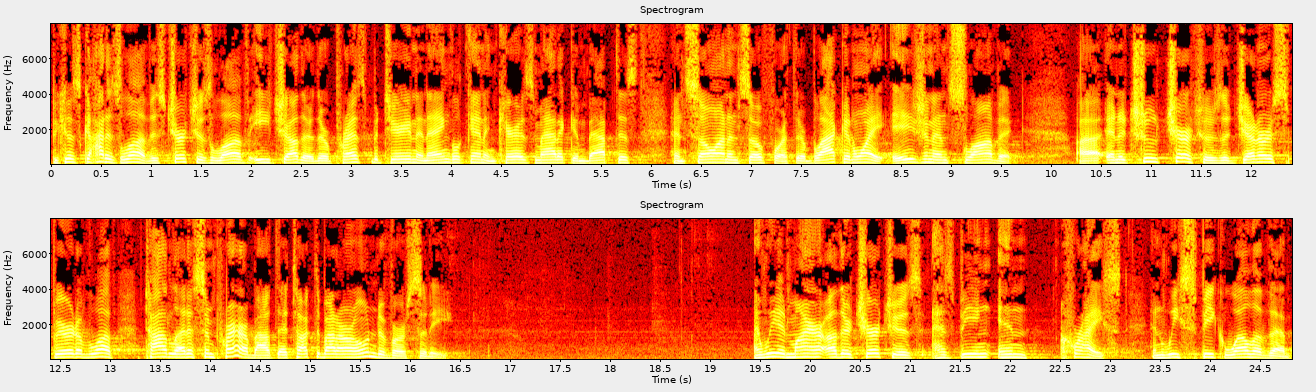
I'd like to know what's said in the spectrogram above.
Because God is love. His churches love each other. They're Presbyterian and Anglican and Charismatic and Baptist and so on and so forth. They're black and white, Asian and Slavic. Uh, in a true church, there's a generous spirit of love. Todd led us in prayer about that, talked about our own diversity. And we admire other churches as being in Christ, and we speak well of them.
